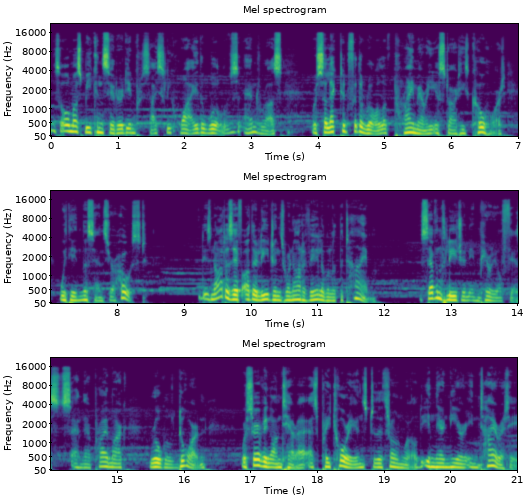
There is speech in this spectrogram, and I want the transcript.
This all must be considered in precisely why the Wolves and Russ were selected for the role of primary Astartes cohort within the censure host. It is not as if other legions were not available at the time. The 7th Legion Imperial Fists and their Primarch Rogal Dorn were serving on Terra as praetorians to the throne world in their near entirety,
